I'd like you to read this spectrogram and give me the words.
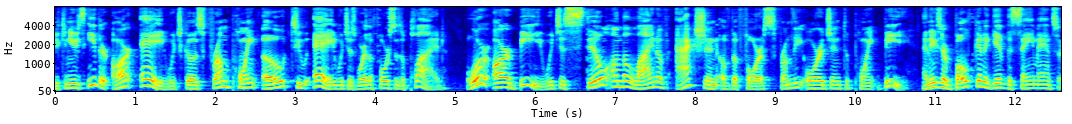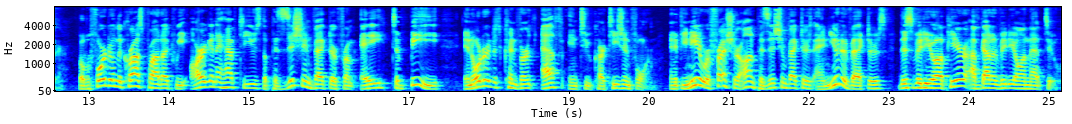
You can use either RA, which goes from point O to A, which is where the force is applied, or RB, which is still on the line of action of the force from the origin to point B. And these are both going to give the same answer. But before doing the cross product, we are going to have to use the position vector from A to B in order to convert f into Cartesian form. And if you need a refresher on position vectors and unit vectors, this video up here, I've got a video on that too.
